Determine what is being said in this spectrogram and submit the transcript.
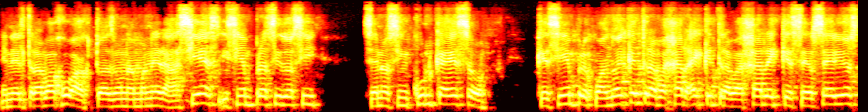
En el trabajo actúas de una manera. Así es, y siempre ha sido así. Se nos inculca eso, que siempre cuando hay que trabajar, hay que trabajar, hay que ser serios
